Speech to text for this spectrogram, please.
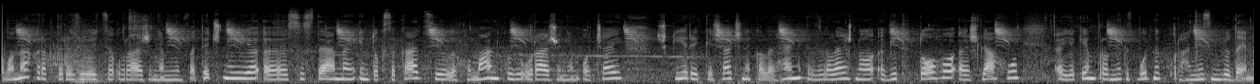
Вона характеризується ураженням лімфатичної е, системи, інтоксикацією, лихоманкою, ураженням очей, шкіри, кишечника, легень, залежно від того е, шляху, е, яким проник збутник організм людини.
